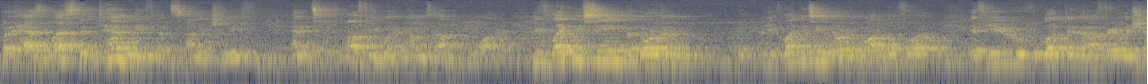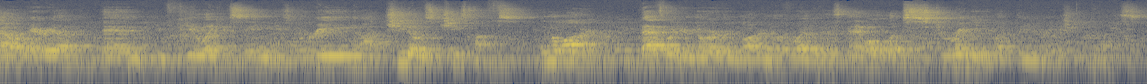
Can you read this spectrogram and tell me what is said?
but it has less than 10 leaflets on each leaf, and it's fluffy when it comes out of the water. You've likely seen the northern, you've likely seen the northern water milfoil, if you've looked in a fairly shallow area and you feel like you're seeing these green uh, Cheetos cheese puffs in the water, that's what your northern water milfoil is, and it won't look stringy like the Eurasian does.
